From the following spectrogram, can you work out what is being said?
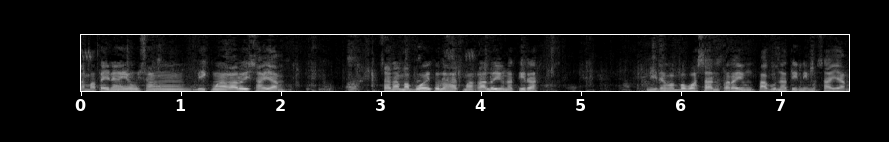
Namatay na yung isang biik mga kaloy, sayang. Sana mabuhay ito lahat mga kaloy yung natira. Hindi na mabawasan para yung pagod natin hindi masayang.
